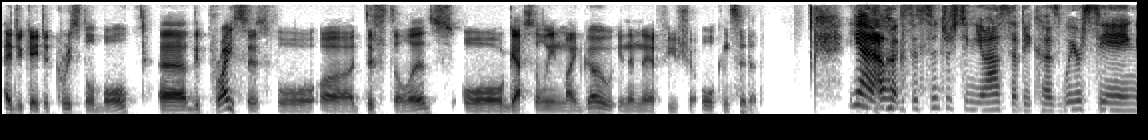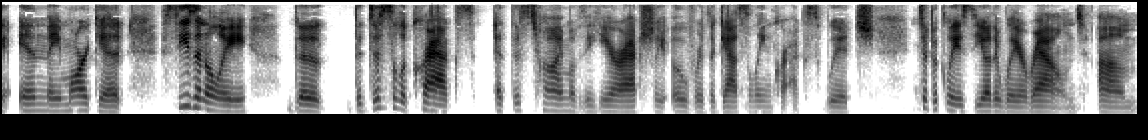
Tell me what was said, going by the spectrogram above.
educated crystal ball, uh, the prices for uh, distillates or gasoline might go in the near future, all considered? Yeah, Alex, it's interesting you asked that because we're seeing in the market seasonally the the distillate cracks at this time of the year are actually over the gasoline cracks, which typically is the other way around um,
